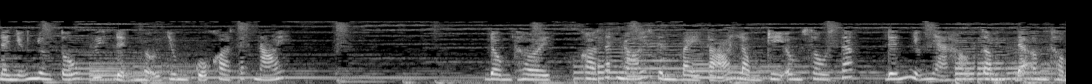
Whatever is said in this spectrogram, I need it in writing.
là những nhân tố quyết định nội dung của kho sách nói. Đồng thời, kho sách nói xin bày tỏ lòng tri ân sâu sắc đến những nhà hảo tâm đã âm thầm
